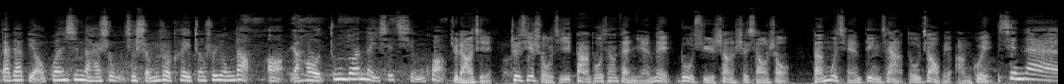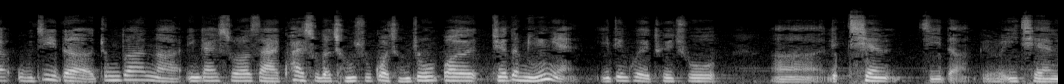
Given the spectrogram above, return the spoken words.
大家比较关心的还是五 G 什么时候可以正式用到啊？然后终端的一些情况。据了解，这些手机大多将在年内陆续上市销售，但目前定价都较为昂贵。现在五 G 的终端呢，应该说在快速的成熟过程中，我觉得明年一定会推出，呃，千。级的，比如说一千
